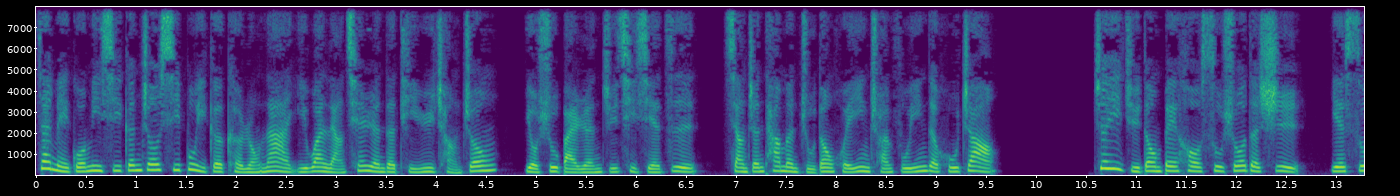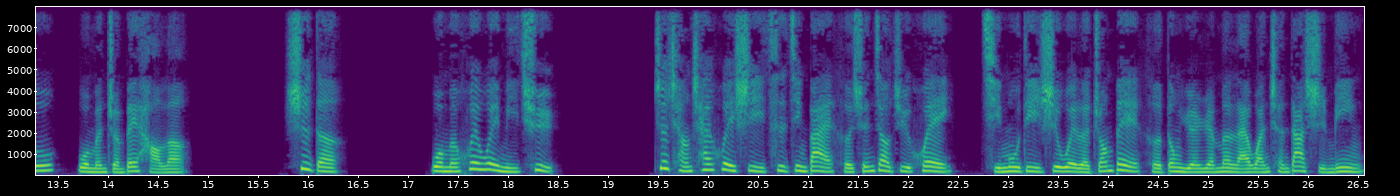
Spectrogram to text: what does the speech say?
在美国密西根州西部一个可容纳一万两千人的体育场中，有数百人举起鞋子，象征他们主动回应传福音的呼召。这一举动背后诉说的是：耶稣，我们准备好了。是的，我们会为迷去。这场差会是一次敬拜和宣教聚会，其目的是为了装备和动员人们来完成大使命。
